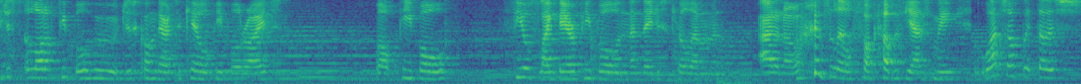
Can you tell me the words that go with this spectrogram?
just a lot of people who just come there to kill people, right? Well, people feels like they are people and then they just kill them and I don't know. it's a little fucked up if you ask me. What's up with those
